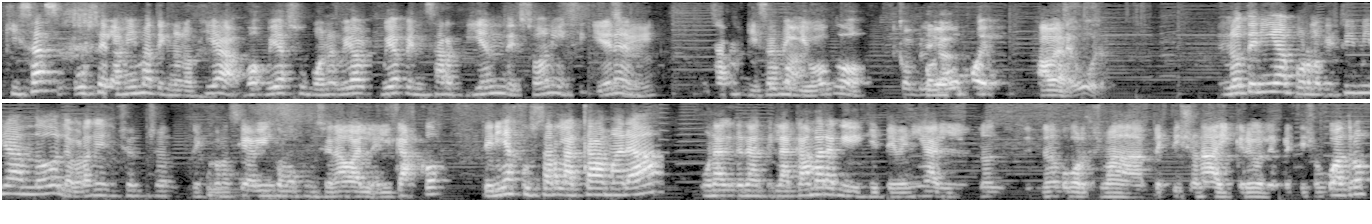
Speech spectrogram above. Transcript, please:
quizás use la misma tecnología. Vo- Voy a suponer, voy a, voy a pensar bien de Sony si quieren. Sí. Quizás, quizás me equivoco. Complicado. podés- a ver, Seguro. no tenía, por lo que estoy mirando, la verdad que yo, yo desconocía bien cómo funcionaba el, el casco. Tenías que usar la cámara, una, una- la cámara que, que te venía, el, no, no me acuerdo si se llama PlayStation Eye, creo, el de PlayStation 4,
